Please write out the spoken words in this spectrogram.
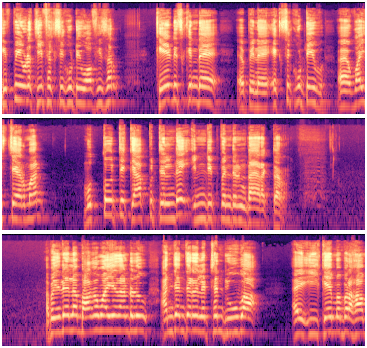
കിഫ്ബിയുടെ ചീഫ് എക്സിക്യൂട്ടീവ് ഓഫീസർ കെ ഡിസ്കിന്റെ പിന്നെ എക്സിക്യൂട്ടീവ് വൈസ് ചെയർമാൻ മുത്തൂറ്റ് ക്യാപിറ്റലിന്റെ ഇൻഡിപെൻഡന്റ് ഡയറക്ടർ. അപ്പോൾ ഇതിന്റെല്ലാം ഭാഗമായി ഏതാണ്ടൊരു അഞ്ചഞ്ചര ലക്ഷം രൂപ ഈ കെ എം എബ്രഹാം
